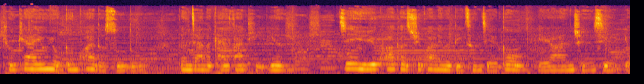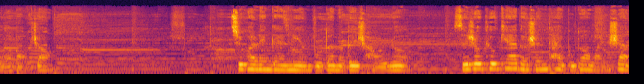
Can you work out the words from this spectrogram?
，QKI 拥有更快的速度，更加的开发体验。基于夸克区块链的底层结构，也让安全性有了保障。区块链概念不断的被炒热。随着 QKI 的生态不断完善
